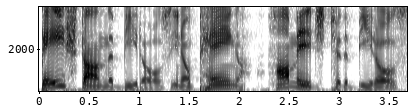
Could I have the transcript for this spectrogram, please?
based on the Beatles, you know, paying homage to the Beatles,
